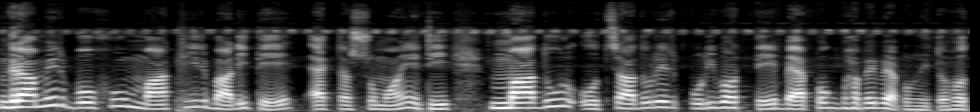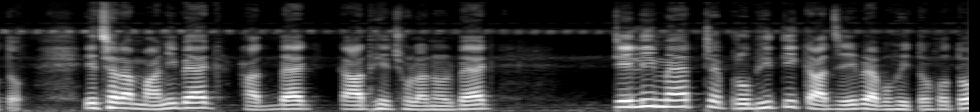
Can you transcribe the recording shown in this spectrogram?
গ্রামের বহু মাটির বাড়িতে একটা সময় এটি মাদুর ও চাদরের পরিবর্তে ব্যাপকভাবে ব্যবহৃত হতো। এছাড়া মানি ব্যাগ, হাত ব্যাগ, কাঁধে ঝোলানোর ব্যাগ, টেলিম্যাট প্রভৃতি কাজে ব্যবহৃত হতো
